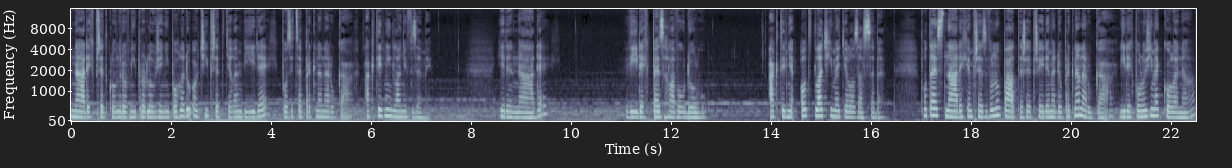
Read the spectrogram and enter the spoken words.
Nádech předklon rovný prodloužení pohledu očí před tělem, výdech, pozice prkna na rukách, aktivní dlaně v zemi. Jeden nádech, výdech pes hlavou dolů. Aktivně odtlačíme tělo za sebe. Poté s nádechem přes vlnu páteře přejdeme do prkna na rukách, výdech položíme kolena,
